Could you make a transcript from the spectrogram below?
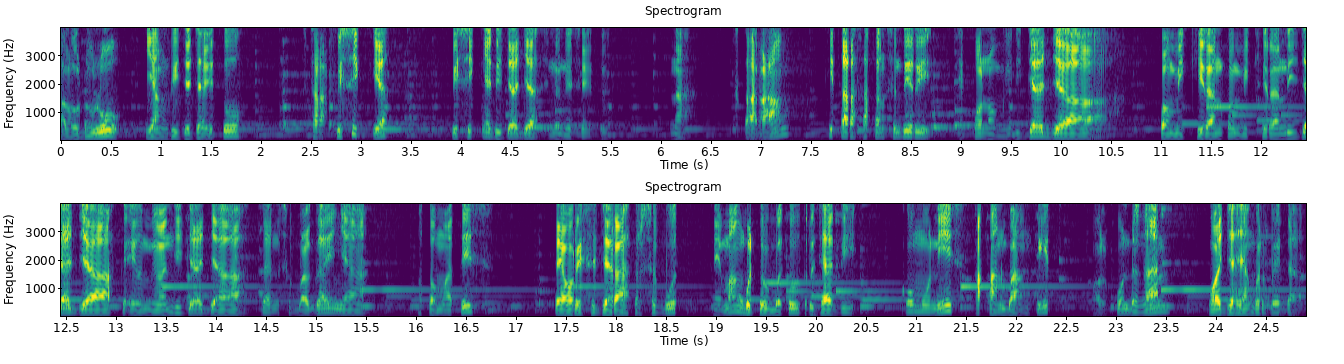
Kalau dulu yang dijajah itu secara fisik ya, fisiknya dijajah Indonesia itu. Nah, sekarang kita rasakan sendiri ekonomi dijajah, pemikiran-pemikiran dijajah, keilmuan dijajah dan sebagainya. Otomatis teori sejarah tersebut memang betul-betul terjadi. Komunis akan bangkit walaupun dengan wajah yang berbeda.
